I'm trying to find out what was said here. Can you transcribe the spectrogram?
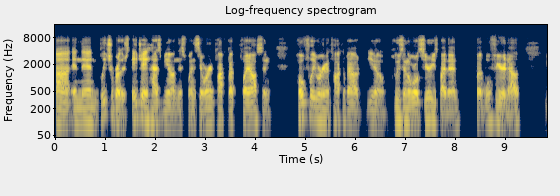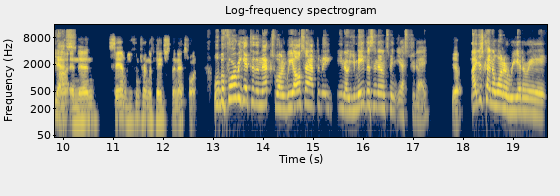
Uh, and then Bleacher Brothers, AJ has me on this Wednesday. We're going to talk about the playoffs and hopefully we're going to talk about, you know, who's in the World Series by then, but we'll figure it out. Yes. Uh, and then, Sam, you can turn the page to the next one. Well, before we get to the next one, we also have to make, you know, you made this announcement yesterday. Yep. I just kind of want to reiterate it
